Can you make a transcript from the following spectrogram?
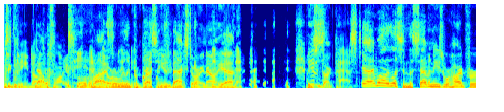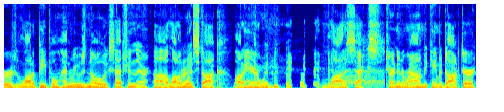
being a doctor Now- as long as he Oh, wow, has. we're really progressing his backstory now. Yeah. He had a dark past. Yeah, well, listen, the 70s were hard for a lot of people. Henry was no exception there. Uh, a lot of Woodstock, a lot of heroin, a lot of sex. Turned it around, became a doctor,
